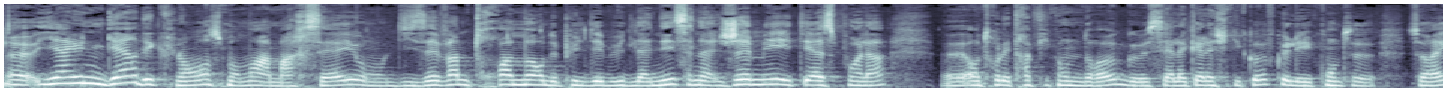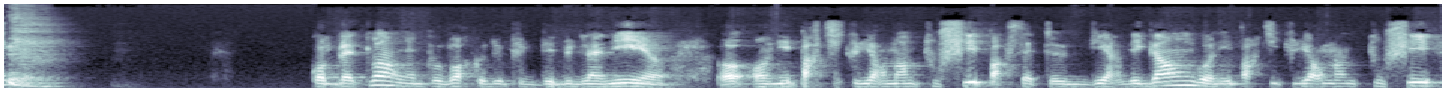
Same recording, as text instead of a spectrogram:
Il y a une guerre des clans en ce moment à Marseille. On disait 23 morts depuis le début de l'année. Ça n'a jamais été à ce point-là entre les trafiquants de drogue, c'est à la Kalachnikov que les comptes se règlent Complètement. On peut voir que depuis le début de l'année, euh, on est particulièrement touché par cette guerre des gangs, on est particulièrement touché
